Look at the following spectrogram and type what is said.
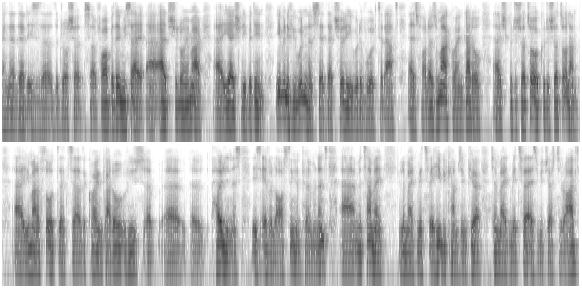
and that, that is the, the drosha so far. But then we say, ad shaloimar yesh bedin. Even if he wouldn't have said that, surely he would have worked it out as follows. Umar Kohen Gadol, shkudushato, kudushat olam. You might have thought that uh, the Kohen Gadol, whose uh, uh, uh, holiness is everlasting and permanent. Uh, Mitzame lemait mitzvah, he becomes impure to made mitzvah, as we just arrived.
